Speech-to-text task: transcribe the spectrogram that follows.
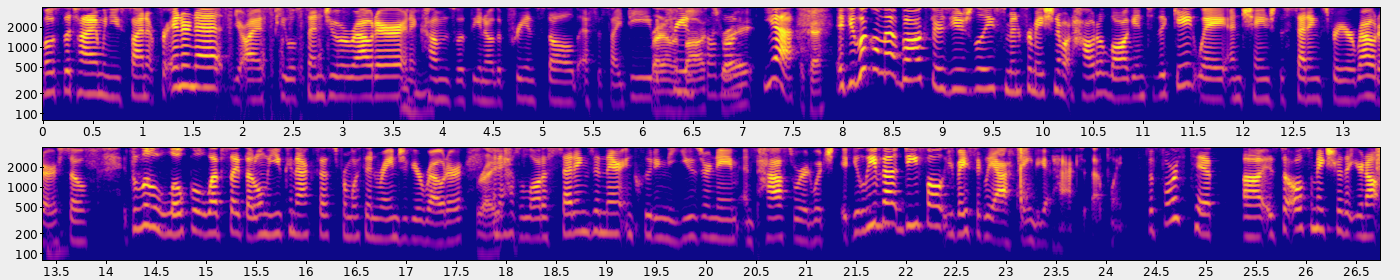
most of the time when you sign up for internet, your ISP will send you a router and it comes with, you know, the pre-installed SSID, Mm-hmm. Right the on the pre-installed box, right? Yeah. Okay. If you look on that box, there's usually some information about how to log into the gateway and change the settings for your router. So it's a little local website that only you can access from within range of your router. Right. And it has a lot of settings in there, including the username and password, which if you leave that default, you're basically asking to get hacked at that point. The fourth tip uh, is to also make sure that you're not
